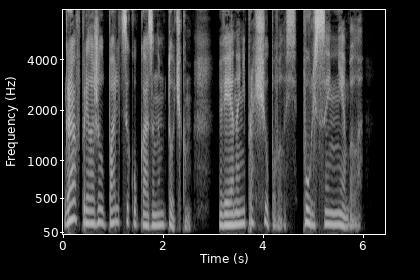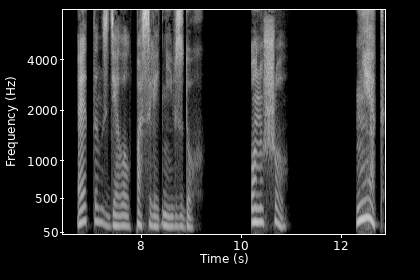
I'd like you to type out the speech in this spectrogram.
Граф приложил пальцы к указанным точкам. Вена не прощупывалась, пульса не было. Этон сделал последний вздох. Он ушел. «Нет,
